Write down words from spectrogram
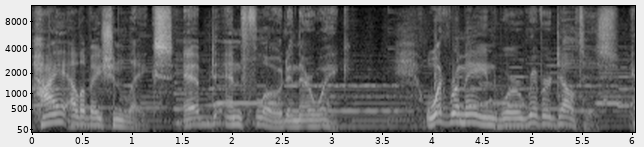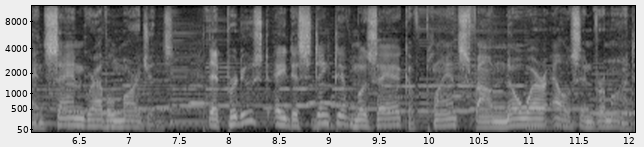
high elevation lakes ebbed and flowed in their wake. What remained were river deltas and sand gravel margins that produced a distinctive mosaic of plants found nowhere else in Vermont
